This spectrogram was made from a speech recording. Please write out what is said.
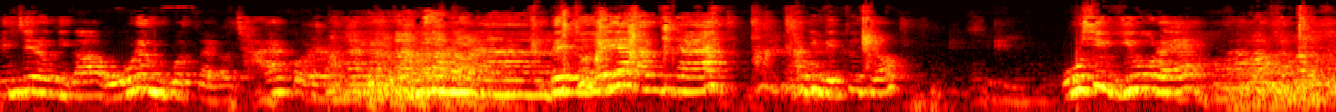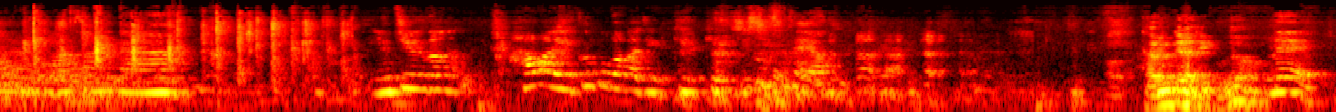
엔젤 언니가 오래 묵었어요. 잘할 거예요. 감사합니다. 네, 저 내려 갑니다. 자기 몇 호죠? 52호래. 감사합니다. 일주일간 하와이 끌고 가가지고 이렇게, 이렇게 씻으세요. 어, 다른 게 아니고요. 네,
